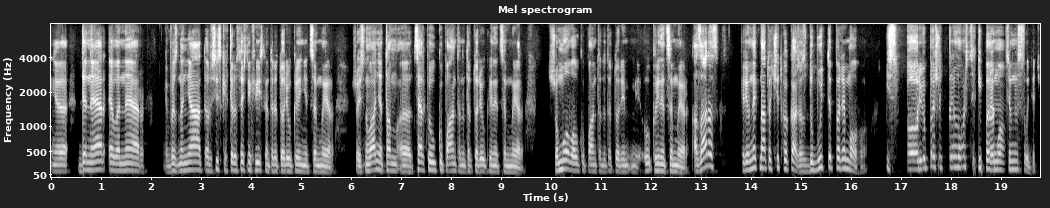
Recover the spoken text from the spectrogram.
е, ДНР, ЛНР, визнання російських терористичних військ на території України це мир що існування там е, церкви окупанта на території України це мир, що мова окупанта на території України це мир. А зараз керівник НАТО чітко каже: здобудьте перемогу. Історію пишуть переможці, і переможців не судять.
